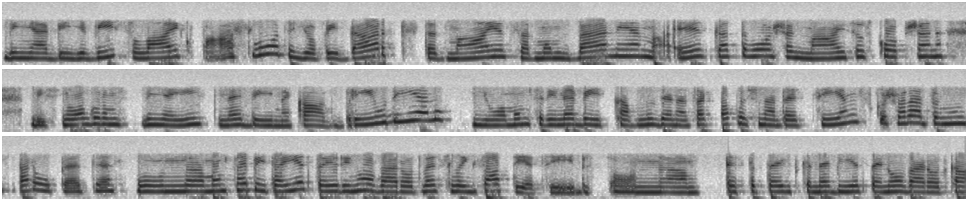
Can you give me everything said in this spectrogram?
Viņai bija visu laiku pārslodze, jo bija darbs, tad mājas ar mums bērniem, ēst gatavošana, mājas uzkopšana, viss nogurums. Viņai īsti nebija nekādu brīvdienu, jo mums arī nebija, kā mūsdienās saka, paplašinātais ciems, kurš varētu par mums parūpēties. Un uh, mums nebija tā iespēja arī novērot veselīgas attiecības. Un, um, Es pat teiktu, ka nebija iespēja novērot, kā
